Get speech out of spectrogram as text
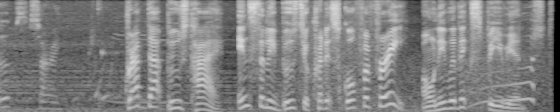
Oops, sorry. Grab that Boost High. Instantly boost your credit score for free. Only with Experian.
